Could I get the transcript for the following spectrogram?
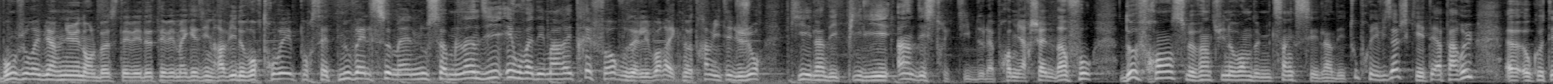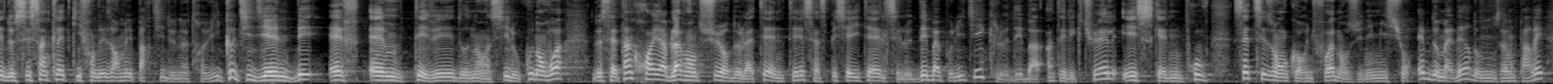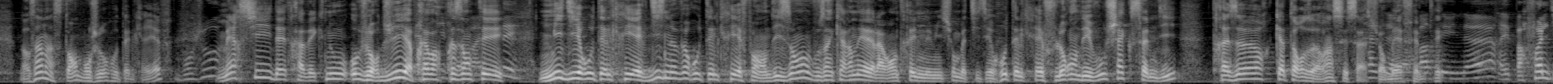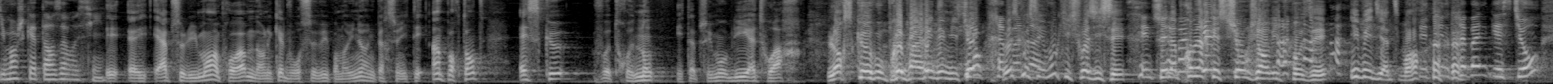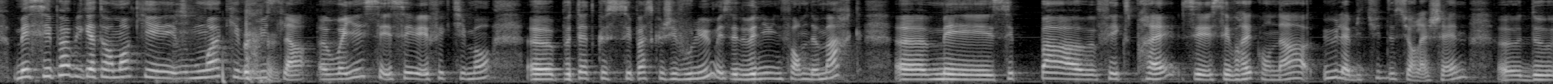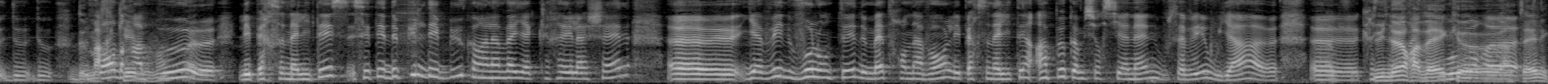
Bonjour et bienvenue dans le Buzz TV de TV Magazine. Ravi de vous retrouver pour cette nouvelle semaine. Nous sommes lundi et on va démarrer très fort. Vous allez voir avec notre invité du jour qui est l'un des piliers indestructibles de la première chaîne d'info de France. Le 28 novembre 2005, c'est l'un des tout premiers visages qui était apparu euh, aux côtés de ces cinq lettres qui font désormais partie de notre vie quotidienne. BFM TV, donnant ainsi le coup d'envoi de cette incroyable aventure de la TNT. Sa spécialité, elle, c'est le débat politique, le débat intellectuel et ce qu'elle nous prouve cette saison encore une fois dans une émission hebdomadaire dont nous allons parler dans un instant. Bonjour Routel Krief. Bonjour. Merci d'être avec nous aujourd'hui. Après avoir présenté Midi Routel Krief, 19h Routel Krief pendant 10 ans, vous incarnez à la rentrée une émission baptisée Routel Krief, le rendez-vous chaque samedi, 13h, 14h, hein, c'est ça, sur BFM. 21h et parfois le dimanche 14h aussi. Et, et absolument un programme dans lequel vous recevez pendant une heure une personnalité importante. Est-ce que votre nom est absolument obligatoire lorsque vous préparez une émission est-ce que c'est vous qui choisissez C'est la première question, que j'ai envie de poser immédiatement. C'est une très bonne question, mais c'est pas obligatoirement qui est, moi qui ai voulu cela. Vous voyez, c'est effectivement, euh, peut-être que c'est pas ce que j'ai voulu, mais c'est devenu une forme de marque. Euh, mais c'est pas euh, fait exprès. C'est vrai qu'on a eu l'habitude sur la chaîne euh, de, de, de, vendre un peu euh, les personnalités. C'était depuis le début, quand Alain Veil a créé la chaîne, il y avait une volonté de mettre en avant les personnalités, un peu comme sur CNN, vous savez, où il y a une heure avec un tel,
